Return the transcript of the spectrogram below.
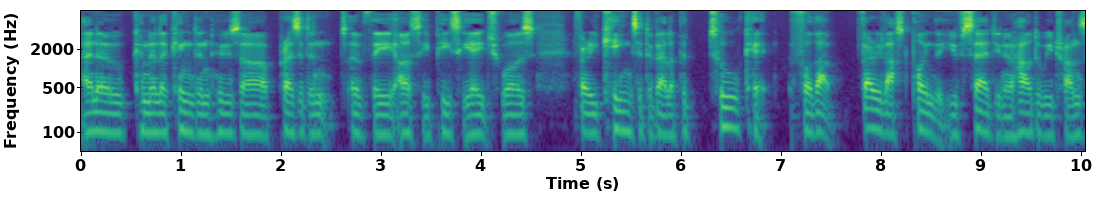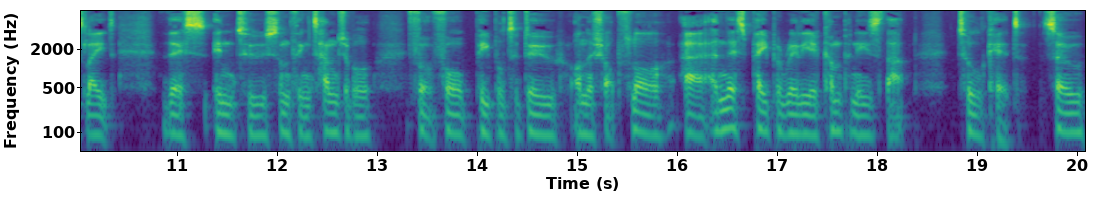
I know Camilla Kingdon, who's our president of the RCPCH, was very keen to develop a toolkit for that very last point that you've said, you know, how do we translate this into something tangible for, for people to do on the shop floor? Uh, and this paper really accompanies that toolkit. So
